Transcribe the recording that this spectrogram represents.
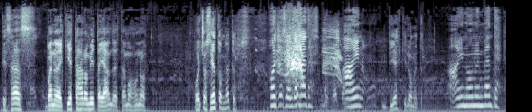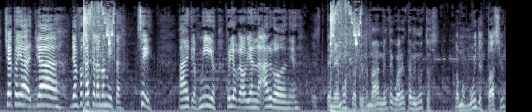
Quizás, bueno, de aquí a esta lomita ya donde estamos unos 800 metros. 800 metros. Ay, no. 10 kilómetros. Ay, no, no inventes. Chepe, ¿ya, ya, ya enfocaste la lomita? Sí. Ay, Dios mío, pero yo veo bien largo, Daniel. tenemos aproximadamente 40 minutos. Vamos muy despacio.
